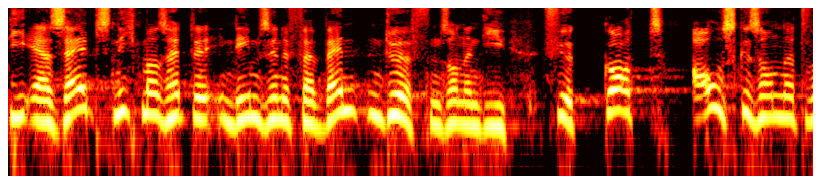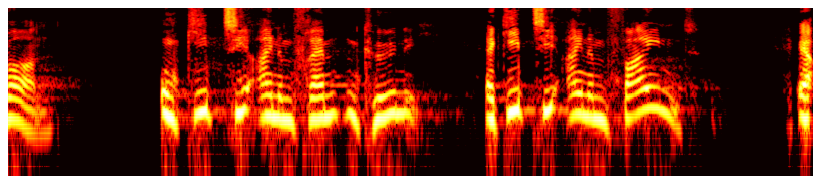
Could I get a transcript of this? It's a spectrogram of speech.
die er selbst nicht mal hätte in dem Sinne verwenden dürfen, sondern die für Gott ausgesondert waren und gibt sie einem fremden König. Er gibt sie einem Feind. Er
